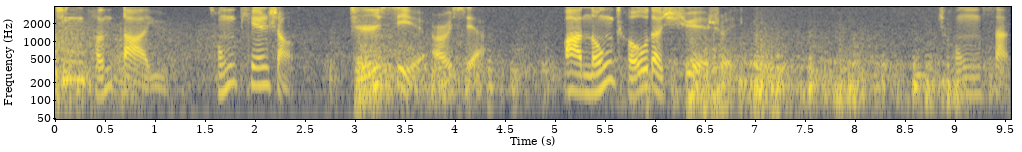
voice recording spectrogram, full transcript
倾盆大雨从天上直泻而下，把浓稠的血水冲散。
